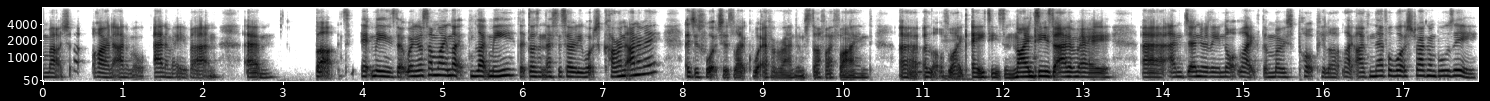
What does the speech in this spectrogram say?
much are an animal anime fan. Um, but it means that when you're someone like like me that doesn't necessarily watch current anime, it just watches like whatever random stuff I find. Uh, a lot of like 80s and 90s anime, uh, and generally not like the most popular. Like I've never watched Dragon Ball Z.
